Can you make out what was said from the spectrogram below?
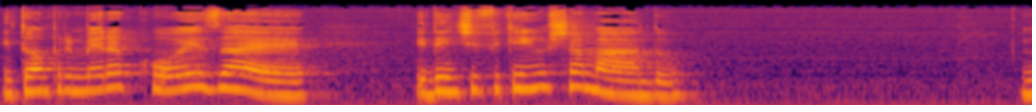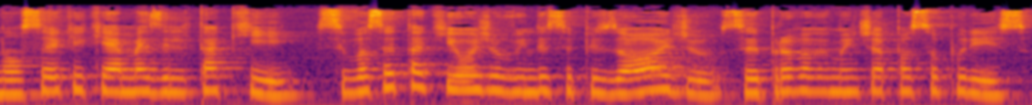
Então a primeira coisa é identifiquei um chamado. Não sei o que é, mas ele tá aqui. Se você tá aqui hoje ouvindo esse episódio, você provavelmente já passou por isso.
